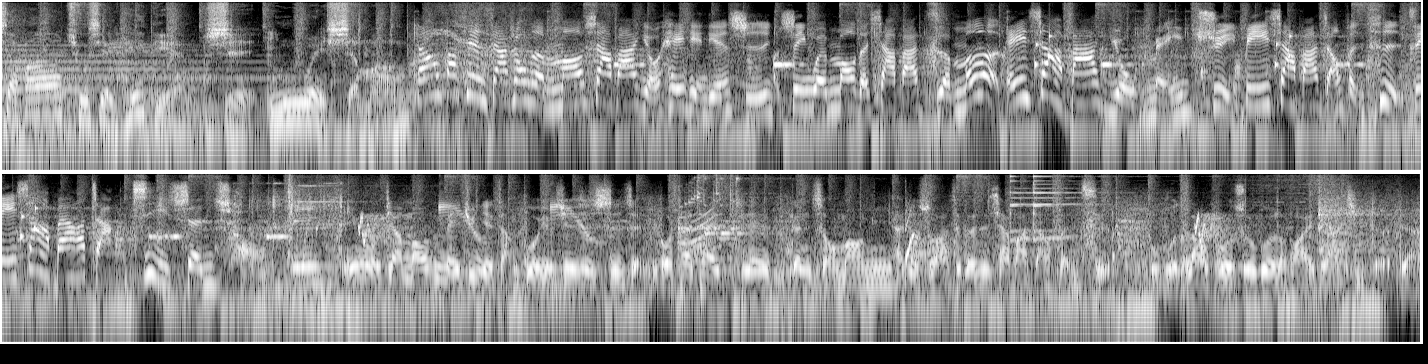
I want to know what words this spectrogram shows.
下巴出现黑点是因为什么？当发现家中的猫下巴有黑点点时，是因为猫的下巴怎么了？A 下巴有霉菌，B 下巴长粉刺，C 下巴长寄生虫。因为我家猫霉菌也长过，有些是湿疹。我太太也更熟猫咪，她就说啊，这个是下巴长粉刺。不过老婆说过的话一定要记得，这样。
